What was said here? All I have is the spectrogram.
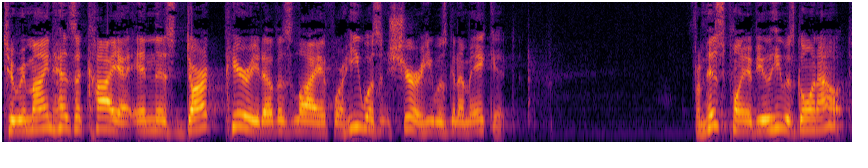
to remind Hezekiah in this dark period of his life where he wasn't sure he was going to make it. From his point of view, he was going out.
